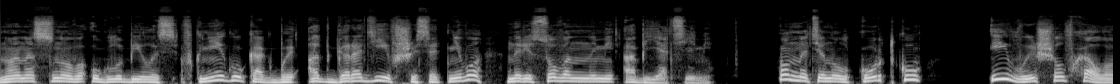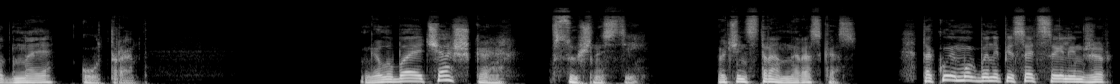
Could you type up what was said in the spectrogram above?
но она снова углубилась в книгу, как бы отгородившись от него нарисованными объятиями. Он натянул куртку и вышел в холодное утро. «Голубая чашка» в сущности. Очень странный рассказ. Такой мог бы написать Селлинджер,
